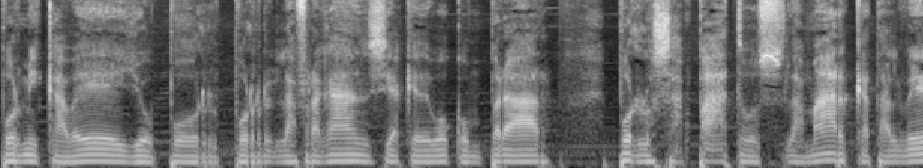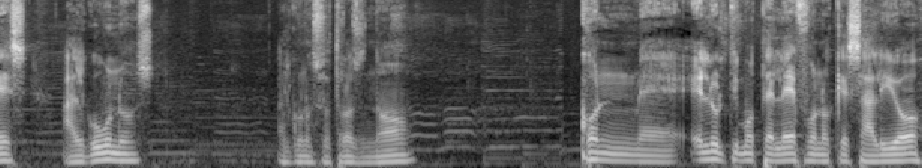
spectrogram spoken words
por mi cabello, por, por la fragancia que debo comprar, por los zapatos, la marca tal vez, algunos, algunos otros no con eh, el último teléfono que salió.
